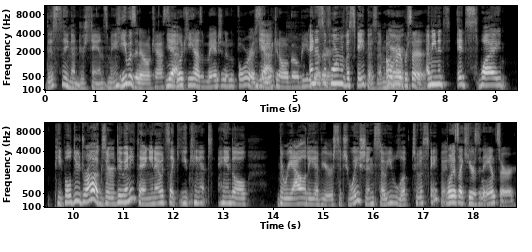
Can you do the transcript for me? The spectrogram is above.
this thing understands me, he was an outcast. Yeah. Look, he has a mansion in the forest. Yeah. and we can all go be together. and it's a form of escapism. Oh, Where, 100 percent. I mean, it's it's why people do drugs or do anything. You know, it's like you can't handle the reality of your situation, so you look to escape it. One is like, here's an answer.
